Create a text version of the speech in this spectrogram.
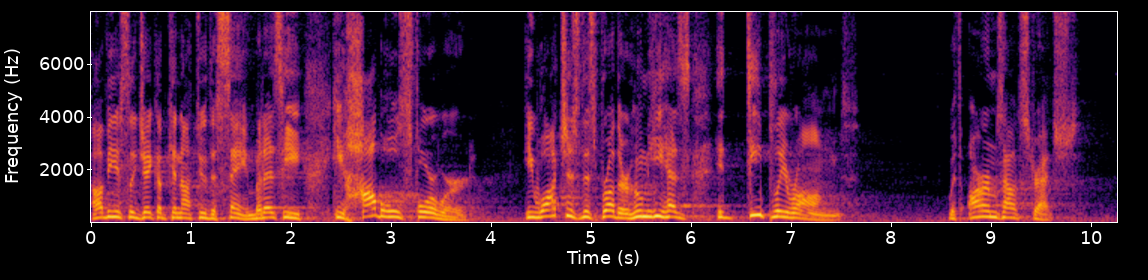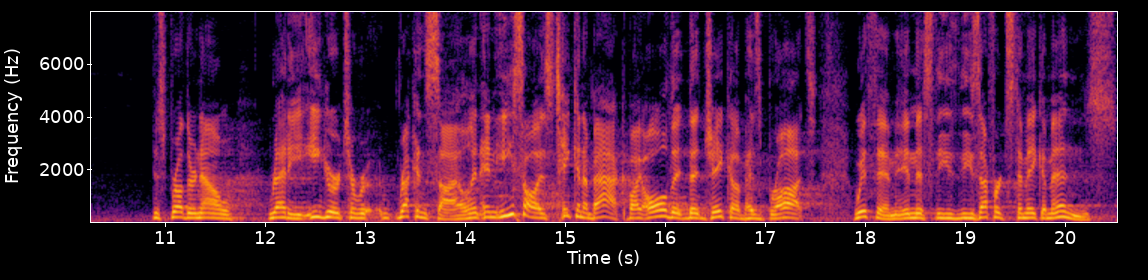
Obviously, Jacob cannot do the same, but as he, he hobbles forward, he watches this brother whom he has deeply wronged with arms outstretched this brother now ready, eager to re- reconcile. And, and, Esau is taken aback by all that, that Jacob has brought with him in this, these, these efforts to make amends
